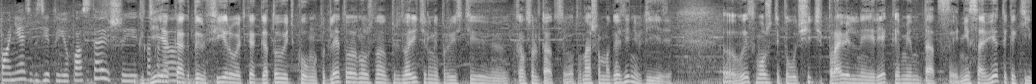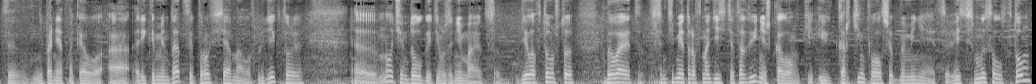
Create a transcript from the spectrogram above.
понять, где ты ее поставишь и Где, как, как, она... демпфировать, как готовить комнату. Для этого нужно предварительно провести э, консультацию. Вот в нашем магазине в Диезе э, вы сможете получить правильные рекомендации. Не советы какие-то непонятно кого, а рекомендации профессионалов, людей, которые э, ну, очень долго этим занимаются. Дело в том, что бывает сантиметров на 10 отодвинешь колонки, и картинка волшебно меняется. Весь смысл в том,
